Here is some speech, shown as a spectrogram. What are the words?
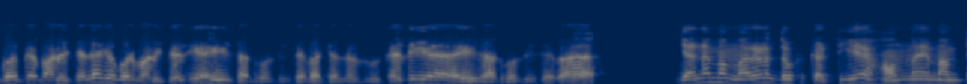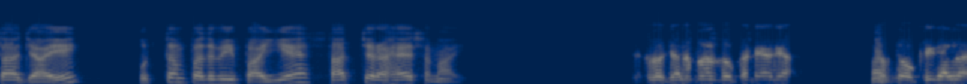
ਗੁਰ ਕੇ ਬਾਣੀ ਚੱਲੇ ਜੋ ਗੁਰਬਾਣੀ ਚੱਲਦੀ ਹੈ ਇਹੀ ਸਤਗੁਰ ਦੀ ਸੇਵਾ ਚੱਲਣ ਨੂੰ ਕਹਿੰਦੀ ਹੈ ਇਹੀ ਸਤਗੁਰ ਦੀ ਸੇਵਾ ਜਨਮ ਮਰਨ ਦੁਖ ਕੱਟਿਐ ਹਉਮੈ ਮਮਤਾ ਜਾਏ। ਉੱਤਮ ਪਦਵੀ ਪਾਈਐ ਸੱਚ ਰਹੈ ਸਮਾਏ ਦੇਖ ਜਨਮ ਮਰਨ ਤੋਂ ਕੱਟਿਆ ਗਿਆ। ਸਭ ਤੋਂ ਔਖੀ ਗੱਲ ਹੈ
